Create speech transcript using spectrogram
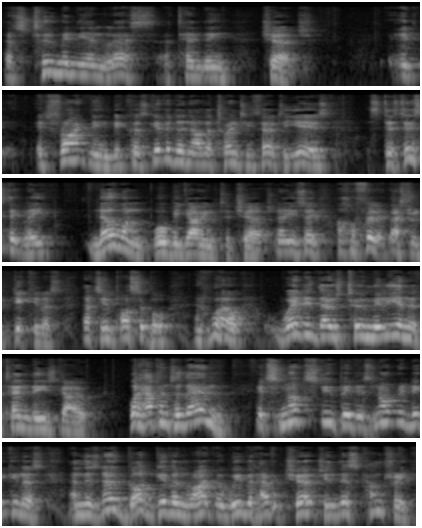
That's 2 million less attending church. It, it's frightening because give it another 20, 30 years, statistically, no one will be going to church. Now you say, oh, Philip, that's ridiculous. That's impossible. Well, where did those 2 million attendees go? What happened to them? It's not stupid, it's not ridiculous, and there's no God given right that we would have a church in this country.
